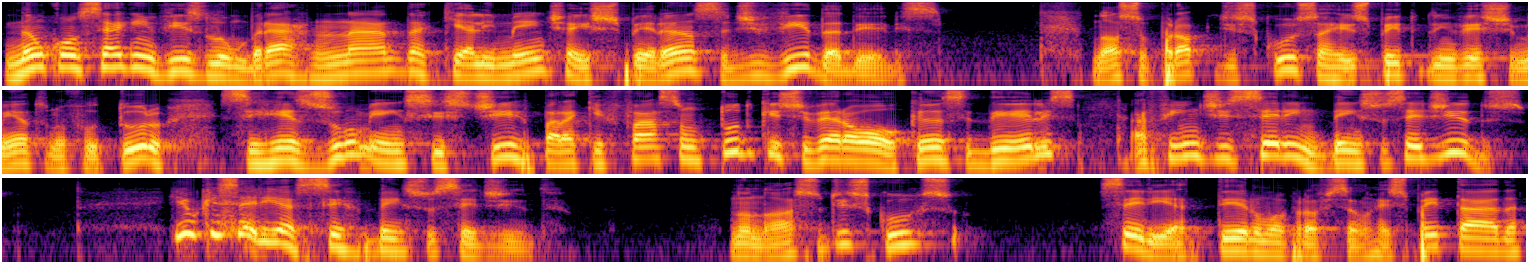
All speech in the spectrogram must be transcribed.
não conseguem vislumbrar nada que alimente a esperança de vida deles. Nosso próprio discurso a respeito do investimento no futuro se resume a insistir para que façam tudo que estiver ao alcance deles a fim de serem bem-sucedidos. E o que seria ser bem-sucedido? No nosso discurso, seria ter uma profissão respeitada,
